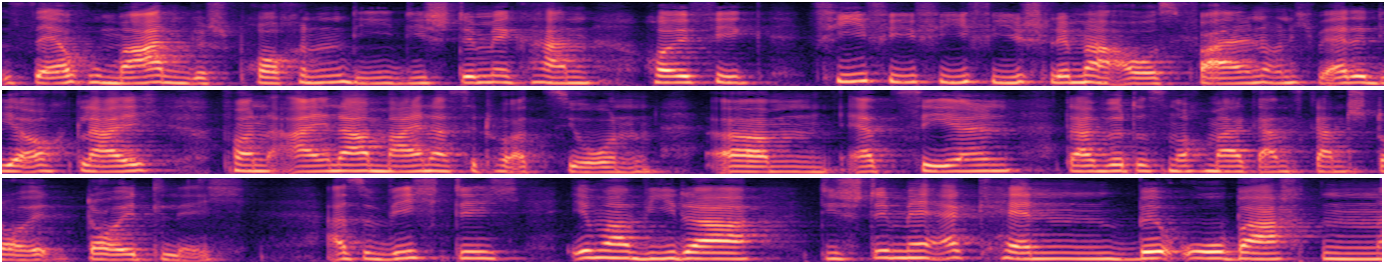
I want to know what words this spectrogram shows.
sehr human gesprochen. Die, die Stimme kann häufig viel, viel, viel, viel schlimmer ausfallen. Und ich werde dir auch gleich von einer meiner Situationen ähm, erzählen. Da wird es nochmal ganz, ganz deut deutlich. Also wichtig, immer wieder die Stimme erkennen, beobachten,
